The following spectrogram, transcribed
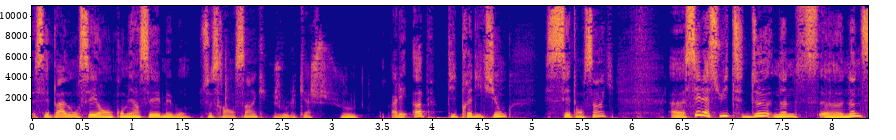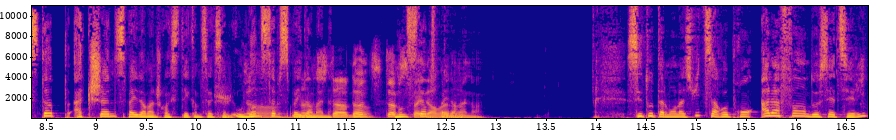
c'est pas annoncé en combien c'est, mais bon, ce sera en 5, je vous le cache. Allez, hop, petite prédiction, c'est en 5. Euh, c'est la suite de non, euh, Non-Stop Action Spider-Man, je crois que c'était comme ça que ça Ou Non-Stop Spider-Man. Non-Stop Spider-Man. C'est totalement la suite. Ça reprend à la fin de cette série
